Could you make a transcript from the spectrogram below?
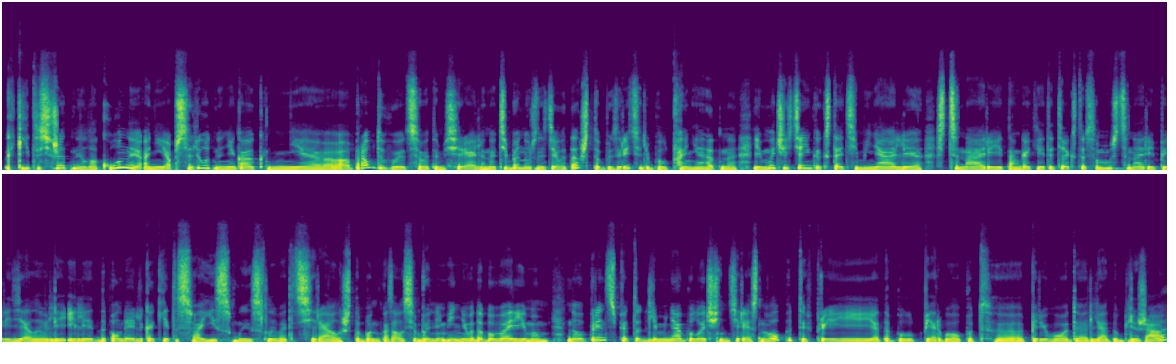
какие-то сюжетные лакуны, они абсолютно никак не оправдываются в этом сериале, но тебе нужно сделать так, чтобы зрителю было понятно. И мы частенько, кстати, меняли сценарии, там какие-то тексты в самом сценарии переделывали или дополняли какие-то свои смыслы в этот сериал, чтобы он казался более-менее удобоваримым. Но, в принципе, это для меня был очень интересный опыт, и при... это был первый опыт э, перевода для дубляжа.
